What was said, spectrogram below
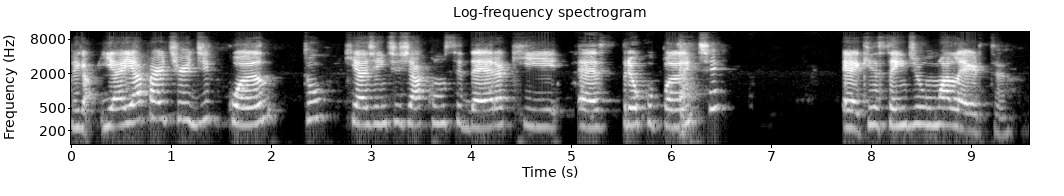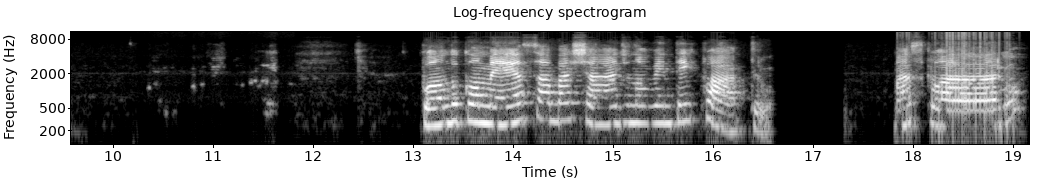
Legal. E aí, a partir de quanto que a gente já considera que é preocupante é, que acende um alerta? Quando começa a baixar de 94. Mas, claro,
